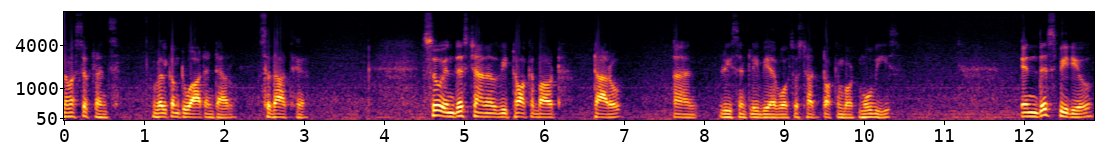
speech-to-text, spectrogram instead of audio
Namaste friends, welcome to Art and Tarot. Siddharth here. So in this channel we talk about tarot and recently we have also started talking about movies. In this video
